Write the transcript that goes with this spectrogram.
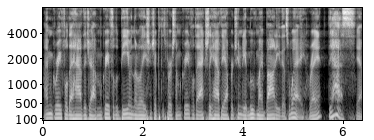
I'm grateful to have the job. I'm grateful to be in the relationship with this person. I'm grateful to actually have the opportunity to move my body this way, right? Yes. Yeah.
